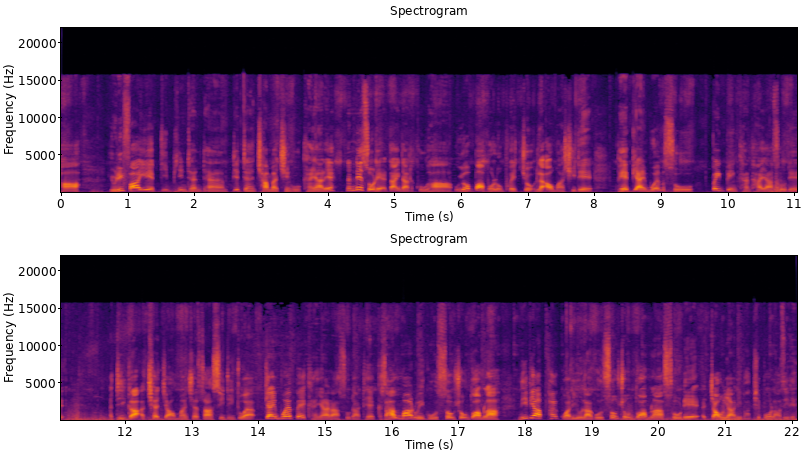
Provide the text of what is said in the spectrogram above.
ဟာ UEFA ရဲ့ပြင်းပြင်းထန်ထန်ပြစ်ဒဏ်ချမှတ်ခြင်းကိုခံရတယ်။နှစ်နှစ်ဆိုတဲ့အတိုင်းအတာတစ်ခုဟာဥရောပဘောလုံးဖွဲ့ချုပ်လက်အောက်မှာရှိတဲ့ဘယ်ပြိုင်ပွဲမဆိုပိတ်ပင်ခံထားရဆိုတဲ့ အဓိကအချက်ကြောင့်မန်ချက်စတာစီးတီးတို့ပြိုင်ပွဲပဲ့ခံရတာဆိုတာထက်ကစားသမားတွေကိုဆုံးရှုံးသွားမလားနီးပြဖက်ကွာဒီယိုလာကိုဆုံးရှုံးသွားမလားဆိုတဲ့အကြောင်းအရာတွေပါဖြစ်ပေါ်လာစေတယ်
